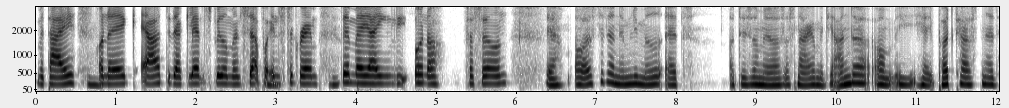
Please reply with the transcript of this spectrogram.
med dig, mm. og når jeg ikke er det der glansbillede, man ser på mm. Instagram. Ja. Hvem er jeg egentlig under facaden? Ja, og også det der nemlig med, at, og det som jeg også har snakket med de andre om i, her i podcasten, at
